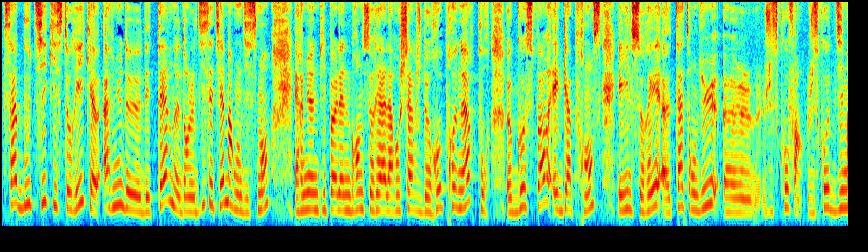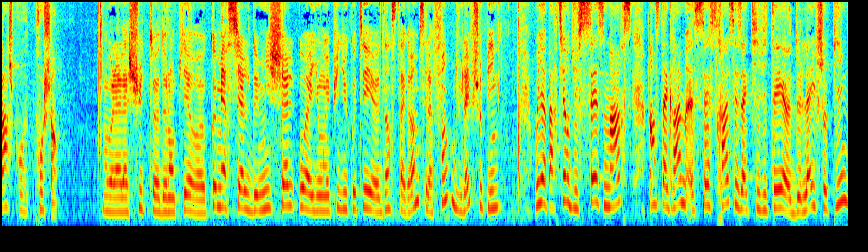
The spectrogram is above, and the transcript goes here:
sa boutique historique, euh, avenue de- des Ternes, dans le 17e arrondissement. Hermione People and Brand serait à la recherche de repreneurs pour euh, GoSport et Gap France, et il serait attendu jusqu'au enfin, jusqu'au 10 mars pro- prochain. Voilà la chute de l'empire commercial de Michel Ohaillon. Et puis du côté d'Instagram, c'est la fin du live shopping. Oui, à partir du 16 mars, Instagram cessera ses activités euh, de live shopping.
